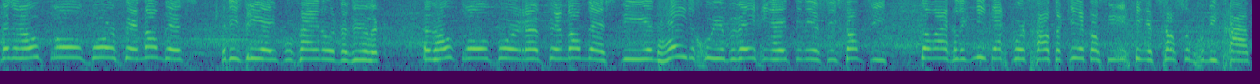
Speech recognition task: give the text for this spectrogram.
met een hoofdrol voor Fernandes. Het is 3-1 voor Feyenoord natuurlijk. Een hoofdrol voor uh, Fernandes. Die een hele goede beweging heeft in eerste instantie. Dan eigenlijk niet echt wordt geattaqueerd als hij richting het strafschopgebied gaat.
